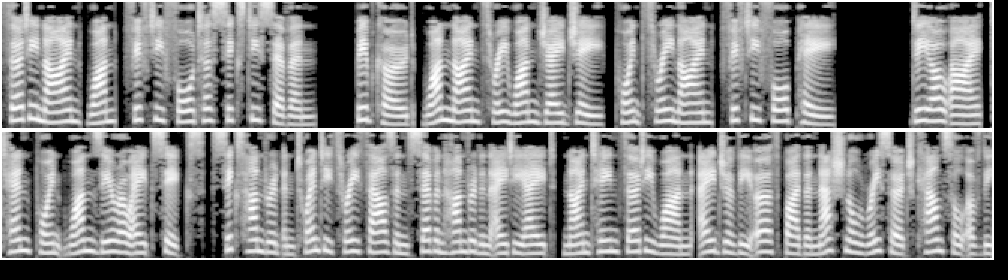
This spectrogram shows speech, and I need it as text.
39 1, 54–67. Bibcode, 1931JG.39, 54p. DOI 10.1086 623788 1931 Age of the Earth by the National Research Council of the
